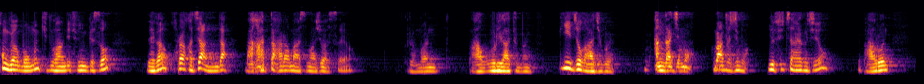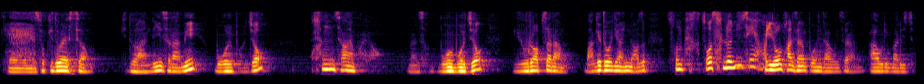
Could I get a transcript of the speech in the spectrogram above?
성경 보면 기도하는데 주님께서 내가 허락하지 않는다. 막았다. 라고 말씀하셨어요. 그러면 우리 같으면 삐져가지고 안 가지 뭐. 그만두지 뭐. 이럴 수 있잖아요. 그죠? 바울은 계속 기도했어. 기도하는데 이 사람이 뭘 보죠? 환상을 봐요. 그러면서 뭘 보죠? 유럽 사람, 마게도니아인 나와서 손막 저 살려주세요. 이런 환상을 본다고 이 사람. 바울이 말이죠.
